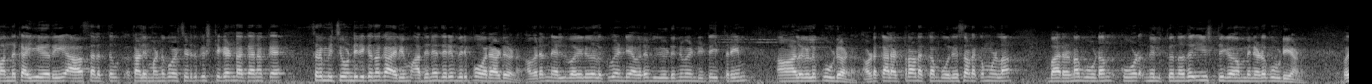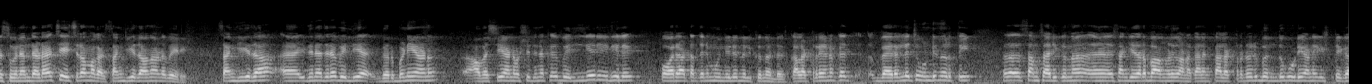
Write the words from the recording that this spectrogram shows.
വന്ന് കയ്യേറി ആ സ്ഥലത്ത് കളിമണ്ണ് കുഴച്ചെടുത്ത് ഇഷ്ടിക ഉണ്ടാക്കാനൊക്കെ ശ്രമിച്ചുകൊണ്ടിരിക്കുന്ന കാര്യം അതിനെതിരെ ഇവർ പോരാടുകയാണ്. അവരെ നെൽവയലുകൾക്ക് വേണ്ടി അവരെ വീടിന് വേണ്ടിയിട്ട് ഇത്രയും ആളുകൾ കൂടുകയാണ്. അവിടെ കലക്ടർ അടക്കം പോലീസ് അടക്കമുള്ള ഭരണകൂടം കൂടെ നിൽക്കുന്നത് ഈ ഇഷ്ടിക കമ്പനിയുടെ കൂടിയാണ്. ഒരു സുനന്ദയുടെ ചേച്ചിയുടെ മകൾ സംഗീത എന്നാണ് പേര്. സംഗീത ഇതിനെതിരെ വലിയ ഗർഭിണിയാണ് അവശയാണ്. പക്ഷെ ഇതിനൊക്കെ വലിയ രീതിയിൽ പോരാട്ടത്തിന് മുന്നിൽ നിൽക്കുന്നുണ്ട്. കളക്ടറേനൊക്കെ വിരൽ ചൂണ്ടി നിർത്തി സംസാരിക്കുന്ന സംഗീത ഭാഗങ്ങൾ കാണാം. കാരണം കളക്ടറുടെ ഒരു ബന്ധു കൂടിയാണ് ഇഷ്ടിക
